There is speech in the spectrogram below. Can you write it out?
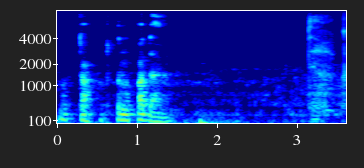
Вот так вот понападаю. Так.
